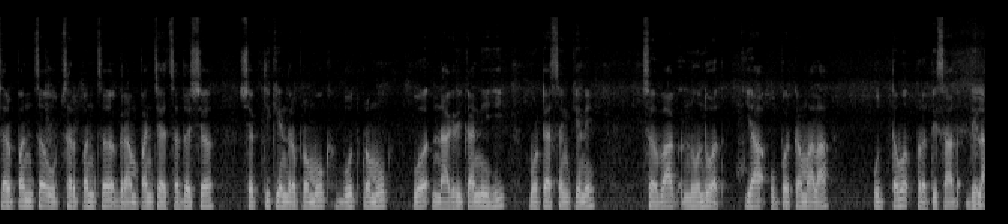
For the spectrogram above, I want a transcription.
सरपंच उपसरपंच ग्रामपंचायत सदस्य शक्ती केंद्र प्रमुख बूथ प्रमुख व नागरिकांनीही मोठ्या संख्येने सहभाग नोंदवत या उपक्रमाला उत्तम प्रतिसाद दिला.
